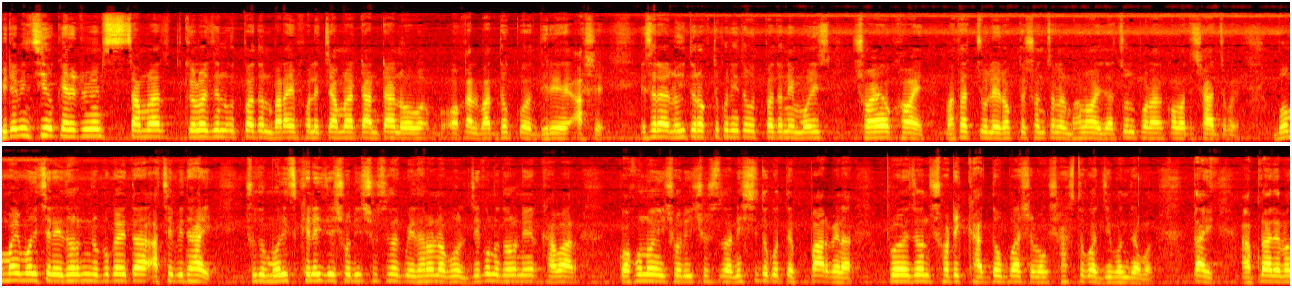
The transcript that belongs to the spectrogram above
ভিটামিন সি ও ক্যারোটিনয়েডস চামড়ার কোলাজেন উৎপাদন বাড়ায় ফলে চামড়া টান টান ও অকাল বার্ধক্য ধীরে আসে। এছাড়া লোহিত রক্তকণিত উৎপাদনে মরিচ সহায়ক হয়। মাথার চুলে রক্ত সঞ্চালন ভালো হয় যা চুল পড়া কমাতে সাহায্য করে। বোম্বাই মরিচের এই ধরনের উপকারিতা আছে বিধায় শুধু মরিচ খেলেই যে শরীর সুস্থ থাকবে ধারণা ভুল। যে কোনো ধরনের খাবার কখনোই শরীর সুস্থতা নিশ্চিত করতে পারবে না। প্রয়োজন সঠিক খাদ্যাভ্যাস এবং স্বাস্থ্যকর জীবনযাপন। তাই আপনার এবং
